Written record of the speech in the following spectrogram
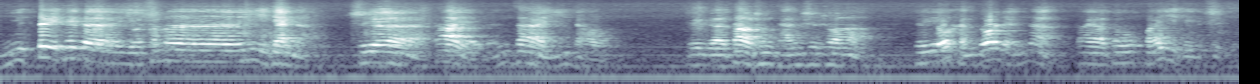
你对这个有什么意见呢？是大有人在疑找我。这个道生禅师说，就有很多人呢，大家都怀疑这个事情。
